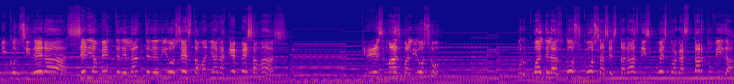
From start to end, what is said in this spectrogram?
y considera seriamente delante de Dios esta mañana qué pesa más, es más valioso, por cuál de las dos cosas estarás dispuesto a gastar tu vida.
